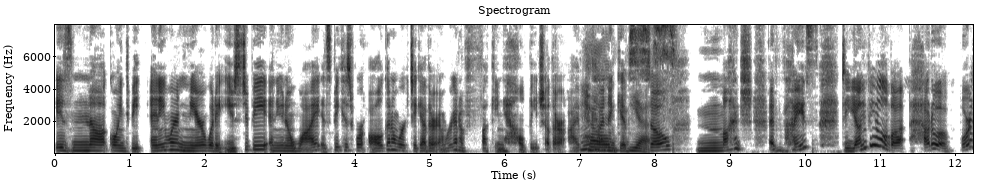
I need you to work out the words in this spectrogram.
is not going to be anywhere near what it used to be. And you know why? It's because we're all going to work together and we're going to fucking help each other. I'm going to give yes. so much advice to young people about how to abort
